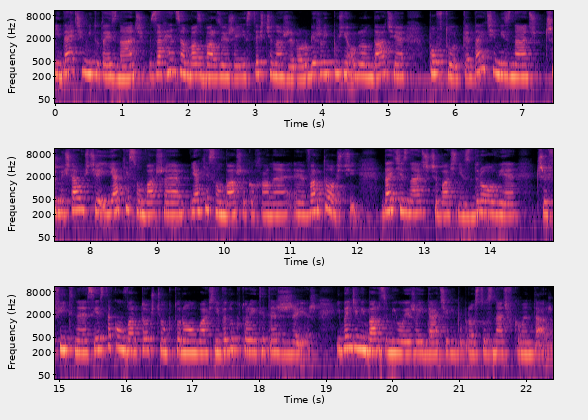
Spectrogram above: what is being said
I dajcie mi tutaj znać. Zachęcam Was bardzo, jeżeli jesteście na żywo lub jeżeli później oglądacie powtórkę, dajcie mi znać, czy myślałyście, jakie są Wasze, jakie są Wasze kochane y, wartości. Dajcie znać, czy właśnie zdrowie, czy fitness jest taką wartością, którą właśnie, według której Ty też żyjesz. I będzie mi bardzo miło, jeżeli dacie mi po prostu znać w komentarzu.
